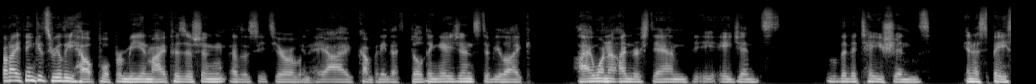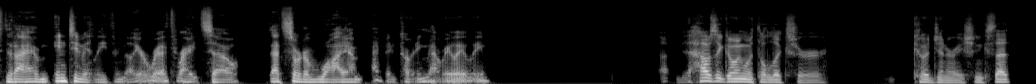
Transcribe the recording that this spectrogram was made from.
But I think it's really helpful for me in my position as a CTO of an AI company that's building agents to be like, I want to understand the agent's limitations in a space that I am intimately familiar with, right? So that's sort of why I'm, I've been coding that way lately. Uh, how's it going with Elixir code generation? Because that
